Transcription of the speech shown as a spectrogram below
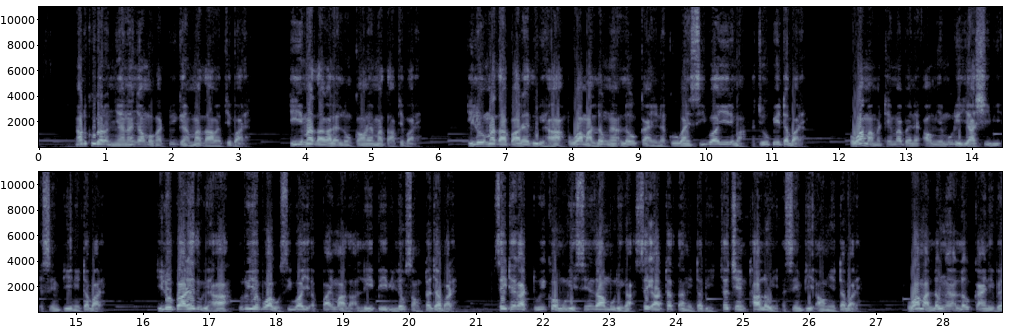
။နောက်တစ်ခုကတော့ညံလန်းချောင်းပေါ်ကတွေးကံအမတ်သားပဲဖြစ်ပါတယ်။ဒီအမတ်သားကလည်းအလွန်ကောင်းတဲ့အမတ်သားဖြစ်ပါတယ်။ဒီလိုအမတ်သားပါတဲ့သူတွေဟာဘဝမှာလုပ်ငန်းအလုပ်အကံတွေနဲ့ကိုယ်ပိုင်စီးပွားရေးတွေမှာအကျိုးပေးတတ်ပါတယ်။ ဘဝမှာမထင်မှတ်ပဲနဲ့အောင်မြင်မှုတွေရရှိပြီးအစဉ်ပြေနေတတ်ပါတယ်။ဒီလိုပါတဲ့သူတွေဟာသူတို့ရဲ့ဘဝကိုစီးပွားရေးအပိုင်းမှာသာအလေးပေးပြီးလှုပ်ဆောင်တတ်ကြပါတယ်။စိတ်ထဲကတွေးခေါ်မှုတွေစဉ်းစားမှုတွေကစိတ်အားထက်သန်နေတတ်ပြီးချက်ချင်းထားလို့ရင်အစဉ်ပြေအောင်မြင်တတ်ပါတယ်။ဘဝမှာလုပ်ငန်းအလုပ်ကိုင်တွေပဲ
